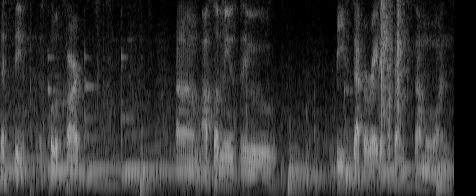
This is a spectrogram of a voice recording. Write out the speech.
Let's see. Let's pull a card. Um, also means to be separated from someone.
